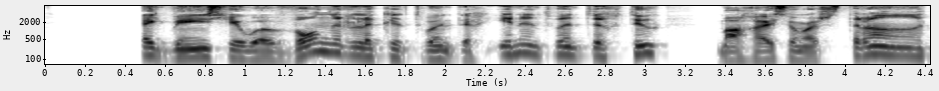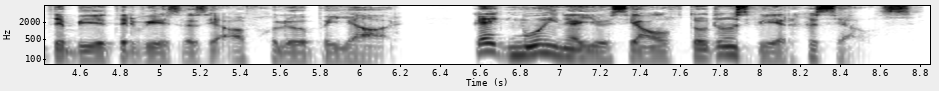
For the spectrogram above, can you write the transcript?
Ek wens jou 'n wonderlike 2021 toe. Mag hy sommer strate beter wees as die afgelope jaar. Kyk mooi na jouself tot ons weer gesels.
